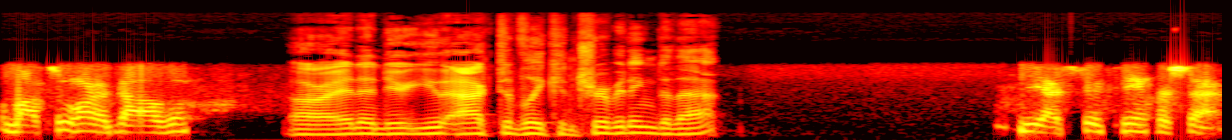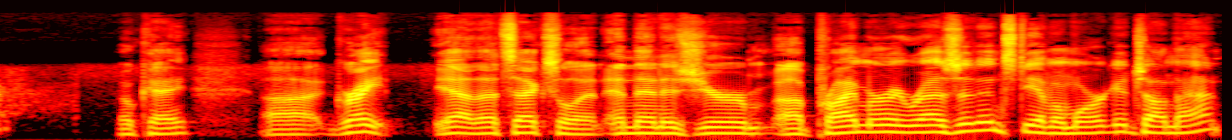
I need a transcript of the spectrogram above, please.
About two hundred thousand. All right, and are you actively contributing to that? Yes, fifteen percent. Okay, uh, great. Yeah, that's excellent. And then, is your uh, primary residence? Do you have a mortgage on that?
